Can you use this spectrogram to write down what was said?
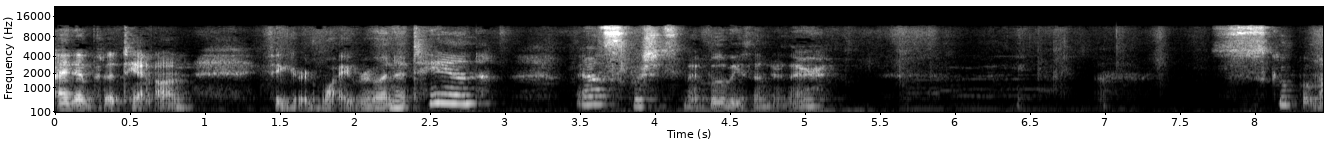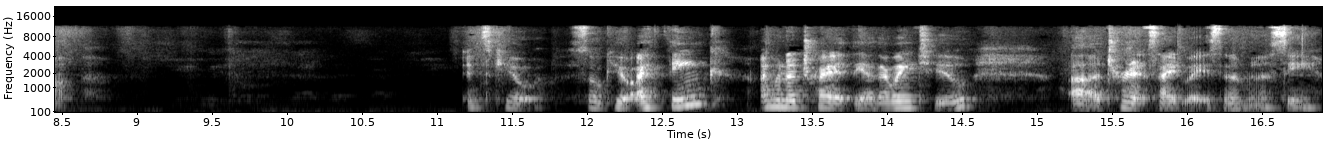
I didn't put a tan on. Figured why ruin a tan? Now squishes my boobies under there. Scoop them up. It's cute. So cute. I think I'm going to try it the other way too. Uh, turn it sideways and I'm going to see.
